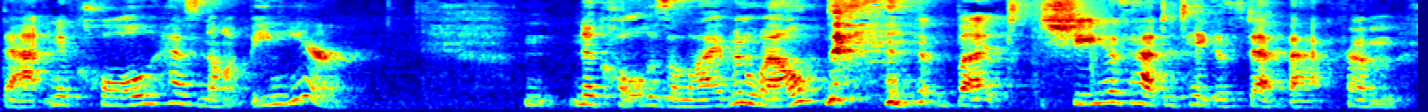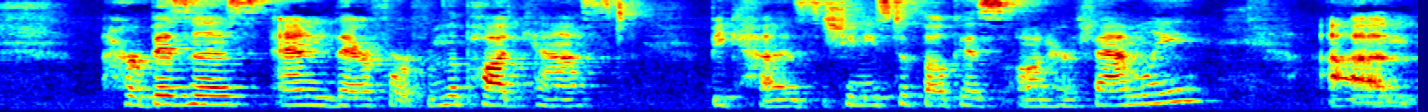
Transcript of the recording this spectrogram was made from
that Nicole has not been here. Nicole is alive and well, but she has had to take a step back from her business and therefore from the podcast because she needs to focus on her family. Um,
